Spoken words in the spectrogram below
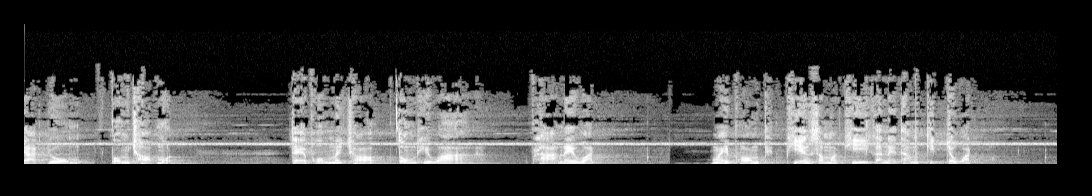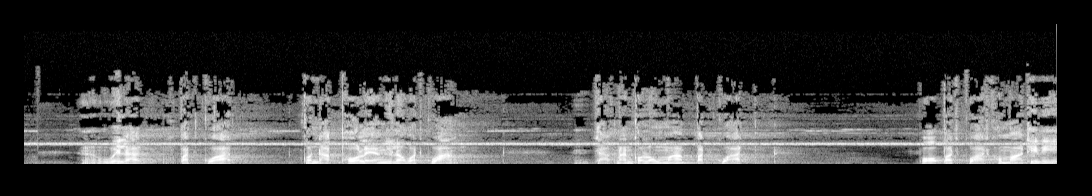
ญาติโยม ผมชอบหมด แต่ผมไม่ชอบตรงที่ว่า พระในวัด ไม่พร้อมเพียงสมัคคีกันในทำกิจวัตรเวลาปัดกวาดก็หนักพอแรงอยู่แล้ววัดกว้าง จากนั้นก็ลงมาปัดกวาด พอปัดกวาดเข้ามาที่นี่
